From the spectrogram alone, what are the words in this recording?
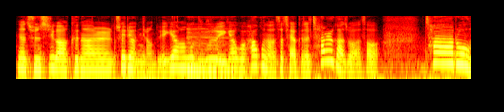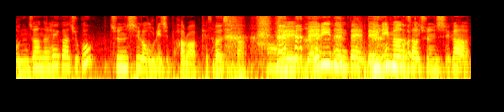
그냥 준 씨가 그날 쉐리 언니랑도 얘기하고 음. 누구도 얘기하고 하고 나서 제가 그날 차를 가져와서 차로 운전을 해가지고 준 씨가 우리 집 바로 앞에 사니까 내, 내리는데 내리면서 준 씨가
